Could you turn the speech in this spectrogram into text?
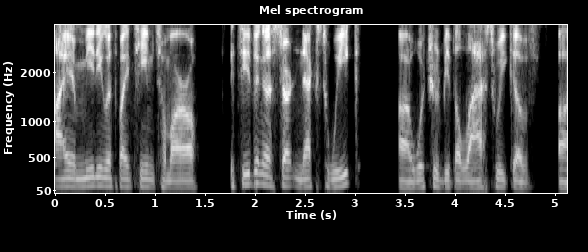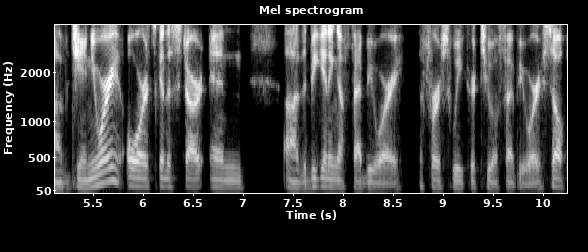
I am meeting with my team tomorrow. It's either going to start next week, uh, which would be the last week of, of January, or it's going to start in uh, the beginning of February, the first week or two of February. So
